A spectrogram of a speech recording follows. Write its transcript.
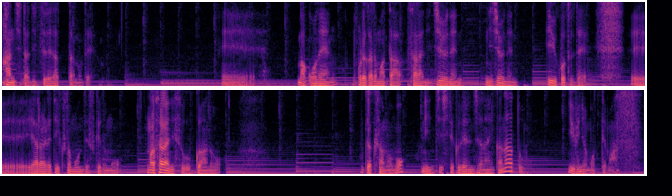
感じた実例だったので、えー、まあ、5年これからまたさらに10年20年っていうことで、えー、やられていくと思うんですけども、まあ、さらにすごくあのお客様も認知してくれるんじゃないかなというふうに思ってます。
